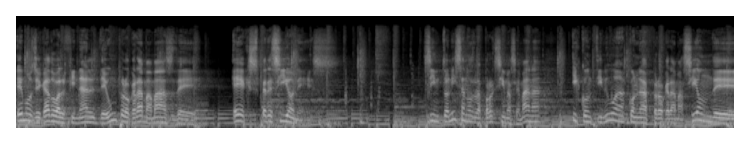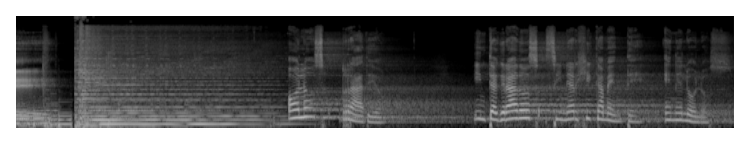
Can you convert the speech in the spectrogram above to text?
Hemos llegado al final de un programa más de Expresiones. Sintonízanos la próxima semana y continúa con la programación de Olos Radio. Integrados sinérgicamente en el Olos.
